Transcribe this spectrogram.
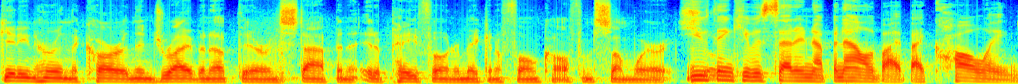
getting her in the car, and then driving up there and stopping at a payphone or making a phone call from somewhere. You think he was setting up an alibi by calling?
